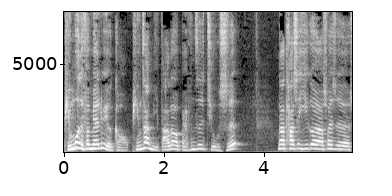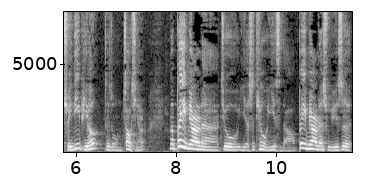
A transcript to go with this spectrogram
屏幕的分辨率也高，屏占比达到百分之九十。那它是一个算是水滴屏这种造型。那背面呢，就也是挺有意思的啊，背面呢属于是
